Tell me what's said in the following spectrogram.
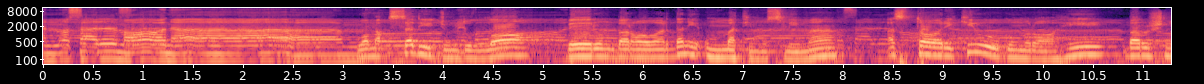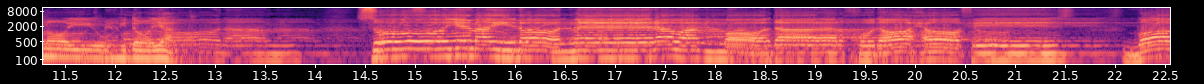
من مسلمانم. و مقصد جندالله بیرون برآوردن امت مسلمه از تاریکی و گمراهی برشنایی و هدایت. سوی میدان می‌روم مادر خدا حافظ. با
